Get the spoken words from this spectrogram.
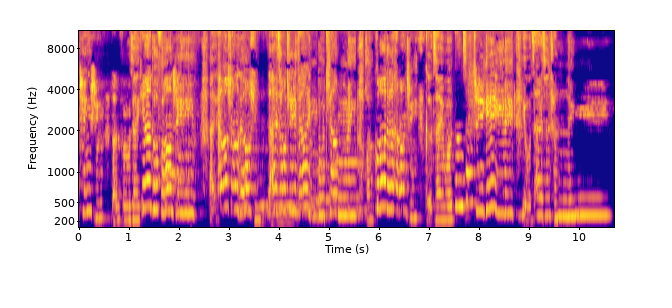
清晰的清醒，反复在沿途风景。爱好像流星，带走期待永不降临。划过的痕迹，刻在我短暂记忆里，又再次沉溺。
